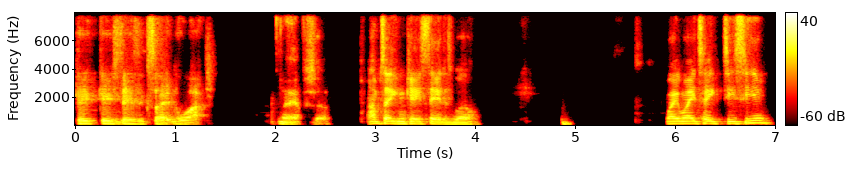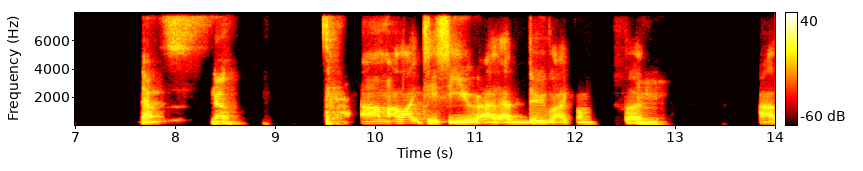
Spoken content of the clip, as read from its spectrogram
K State is exciting to watch. Yeah, for sure. I'm taking K State as well. Why might take TCU? No. No. Um, I like TCU. I, I do like them, but Mhm. I,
